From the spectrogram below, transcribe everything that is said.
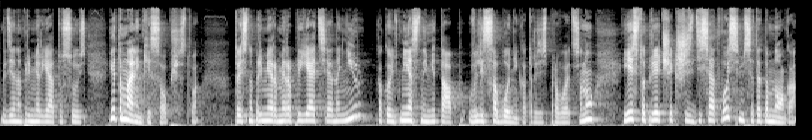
где, например, я тусуюсь. И это маленькие сообщества. То есть, например, мероприятие на НИР, какой-нибудь местный метап в Лиссабоне, который здесь проводится, ну, есть то придет человек 60-80, это много.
